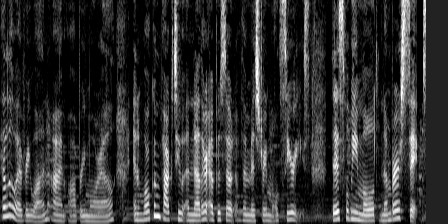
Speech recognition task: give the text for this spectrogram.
Hello, everyone. I'm Aubrey Morel, and welcome back to another episode of the Mystery Mold series. This will be mold number six,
